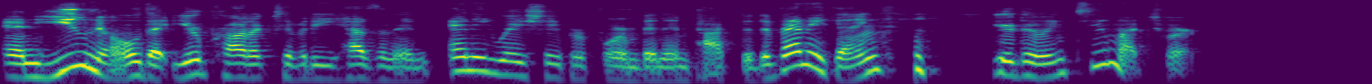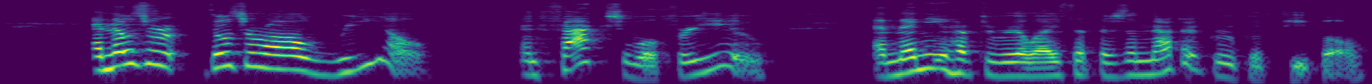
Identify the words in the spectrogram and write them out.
And you know that your productivity hasn't in any way shape or form been impacted. If anything you're doing too much work. And those are those are all real and factual for you. And then you have to realize that there's another group of people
